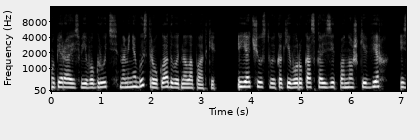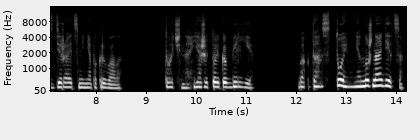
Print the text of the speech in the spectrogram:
Упираясь в его грудь, но меня быстро укладывают на лопатки, и я чувствую, как его рука скользит по ножке вверх и сдирает с меня покрывало. Точно, я же только в белье. «Богдан, стой, мне нужно одеться!»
